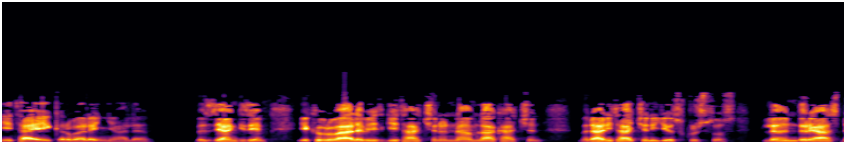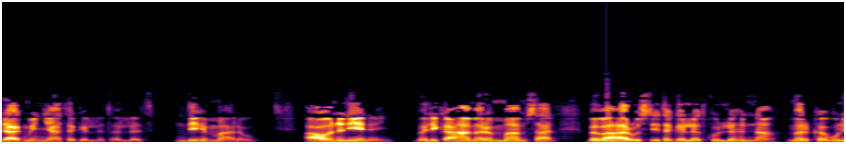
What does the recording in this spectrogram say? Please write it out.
ጌታዬ ይቅር በለኝ አለ። በዚያን ጊዜም የክብር ባለቤት ጌታችንና አምላካችን መድኃኒታችን ኢየሱስ ክርስቶስ ለእንድርያስ ዳግመኛ ተገለጠለት፣ እንዲህም አለው አሁን እኔ ነኝ በሊቀ ሐመርም አምሳል በባህር ውስጥ የተገለጥኩልህና መርከቡን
